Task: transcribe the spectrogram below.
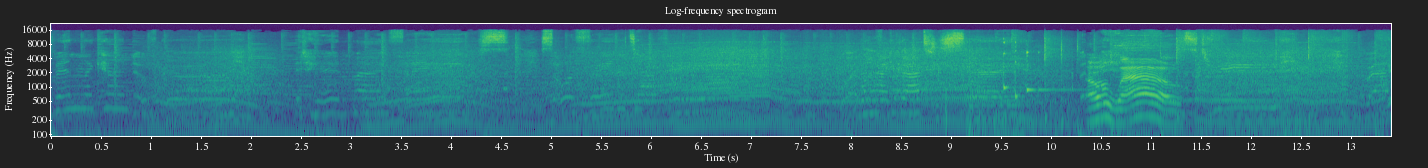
been the kind of girl that hid my face. So afraid to tell what I got to say. Oh wow. Right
